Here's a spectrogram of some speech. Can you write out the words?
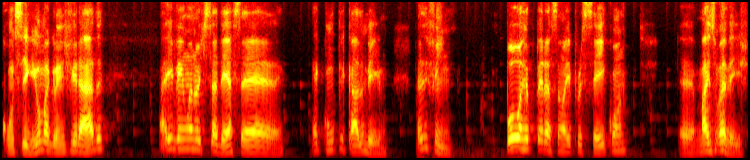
conseguiu uma grande virada. Aí vem uma notícia dessa, é, é complicado mesmo. Mas enfim, boa recuperação aí pro Saquon, é, mais uma vez,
